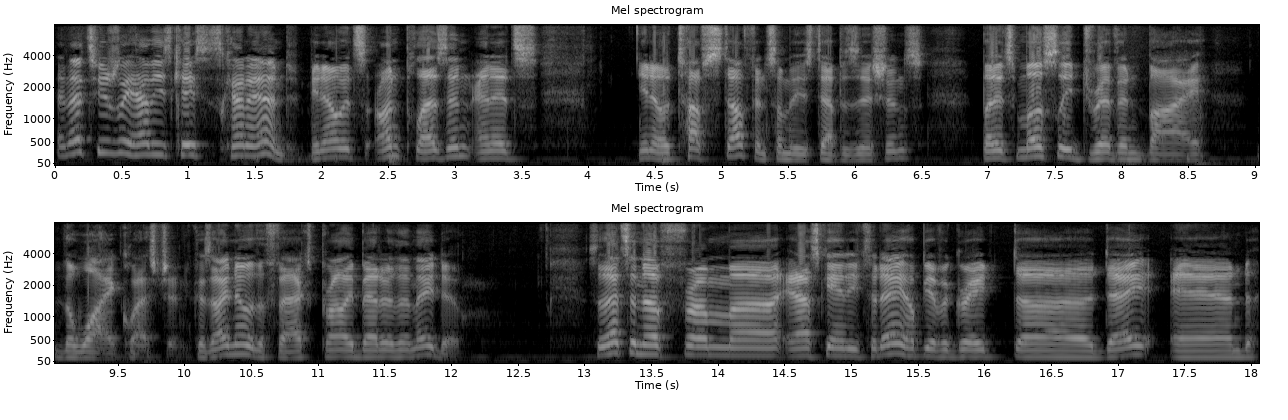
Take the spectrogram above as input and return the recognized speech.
And that's usually how these cases kind of end. You know, it's unpleasant and it's, you know, tough stuff in some of these depositions, but it's mostly driven by the why question because I know the facts probably better than they do. So that's enough from uh, Ask Andy today. Hope you have a great uh, day. And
